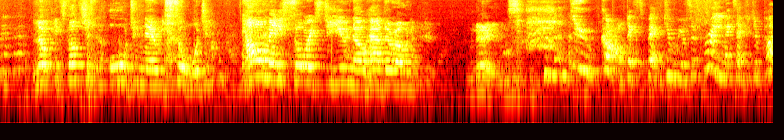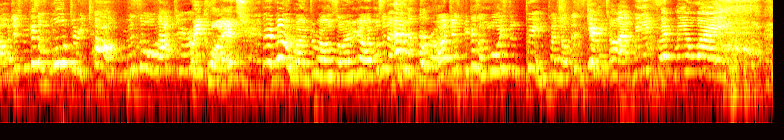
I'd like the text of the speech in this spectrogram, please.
Look, it's not just an ordinary sword. How many swords do you know have their own names? You can't expect to wield supreme executive power just because a watery tart with a sword at you. Be quiet! If I went around saying I was an emperor just because a and pin turned on a scimitar at me, they'd put me away.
